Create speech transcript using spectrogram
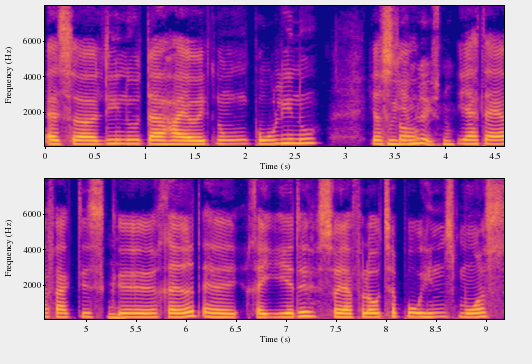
Altså, lige nu, der har jeg jo ikke nogen bolig nu. Jeg Du er hjemløs nu. Ja, der er jeg faktisk Mm. øh, reddet af Riette, så jeg får lov til at bo i hendes mors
